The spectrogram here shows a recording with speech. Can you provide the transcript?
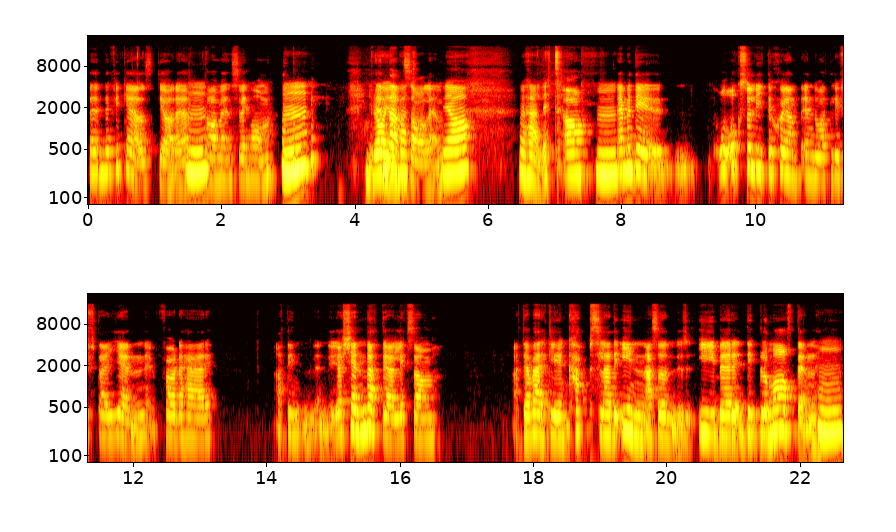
det, det fick jag alls göra. Mm. Ta mig en sväng om Mm. i Bra den jobbat. danssalen. Ja, vad härligt. Ja, Mm. nej men det och också lite skönt ändå att lyfta igen för det här att det, jag kände att jag liksom att jag verkligen kapslade in, alltså Iber-diplomaten Mm.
